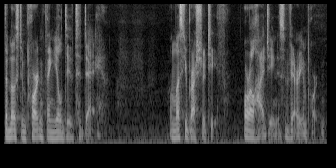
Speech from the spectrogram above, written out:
The most important thing you'll do today. Unless you brush your teeth. Oral hygiene is very important.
